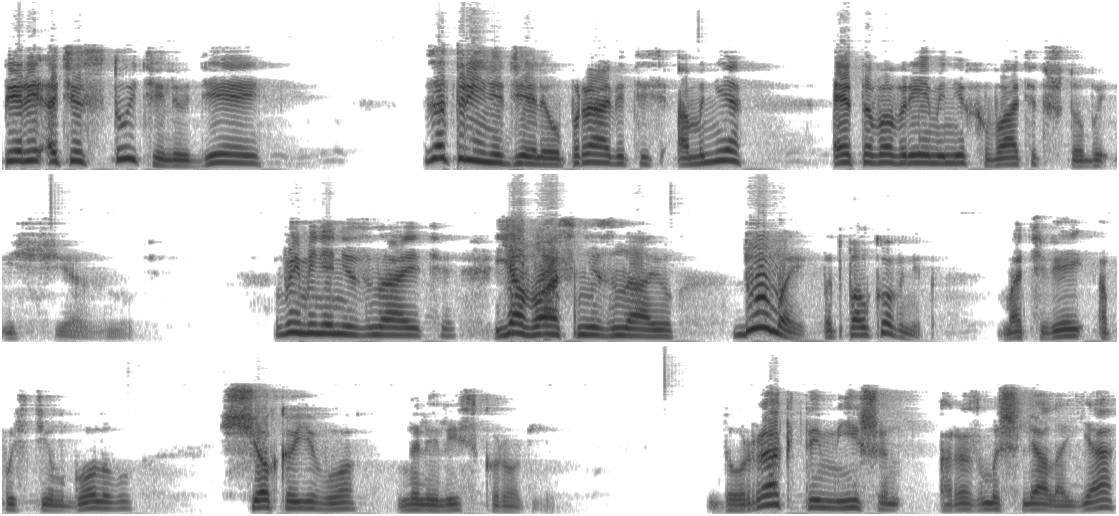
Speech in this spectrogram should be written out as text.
переаттестуйте людей. За три недели управитесь, а мне этого времени хватит, чтобы исчезнуть. Вы меня не знаете, я вас не знаю. Думай, подполковник. Матвей опустил голову, щека его налились кровью. «Дурак ты, Мишин!» — размышляла я,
